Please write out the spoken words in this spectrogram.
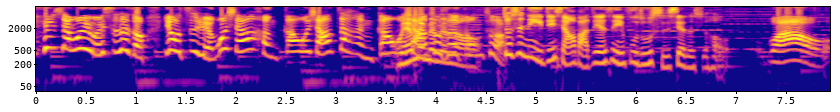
一下，我以为是那种幼稚园。我想要很高，我想要站很高，我想要做这个工作。就是你已经想要把这件事情付诸实现的时候。哇哦！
